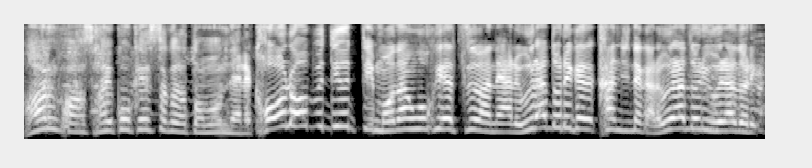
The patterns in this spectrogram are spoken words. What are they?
アルファ最高傑作だと思うんだよね。 Call of Duty Modern Warfare 2はね、あれ裏取りが肝心だから、裏取り裏取り。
